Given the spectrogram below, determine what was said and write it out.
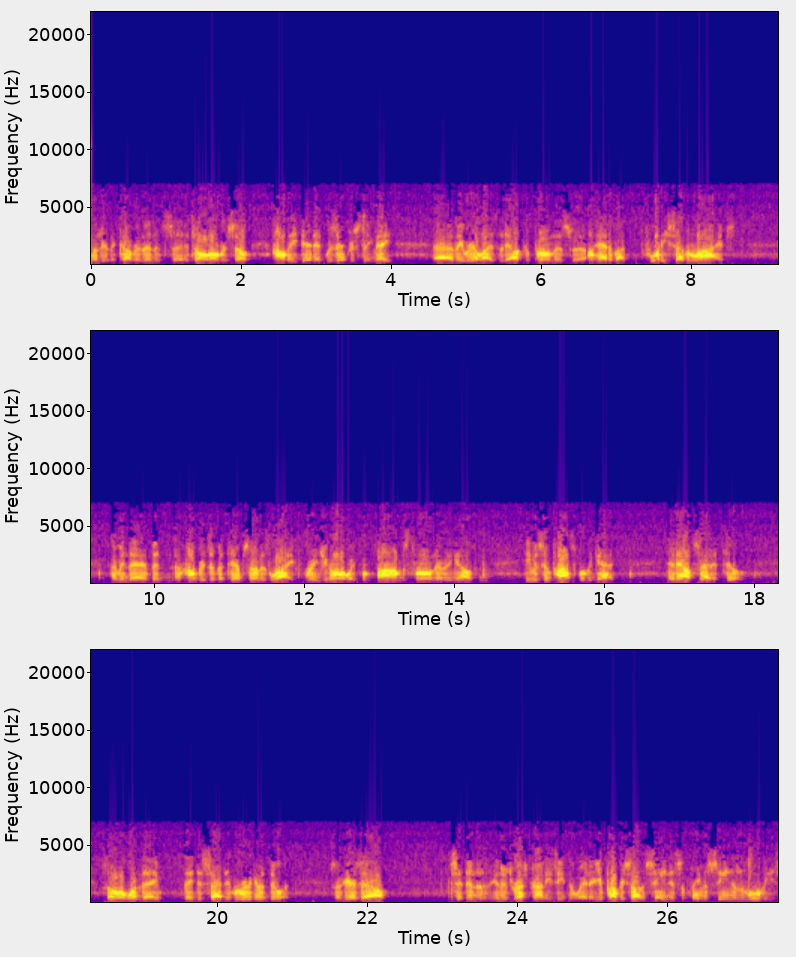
under the cover, then it's uh, it's all over. So how they did it was interesting. They uh, they realized that Al Capone has uh, had about 47 lives. I mean, there have been hundreds of attempts on his life, ranging all the way from bombs thrown everything else, and he was impossible to get. And Al said it too. So uh, one day they decided we're really going to do it. So here's Al sitting in, the, in his restaurant. He's eating away there. You probably saw the scene. It's a famous scene in the movies.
